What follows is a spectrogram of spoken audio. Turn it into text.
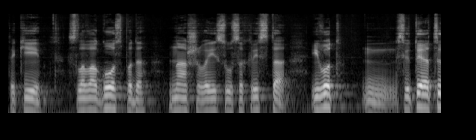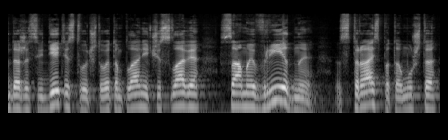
такие слова Господа нашего Иисуса Христа. И вот святые отцы даже свидетельствуют, что в этом плане тщеславие самая вредная страсть, потому что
